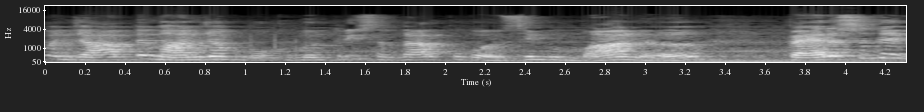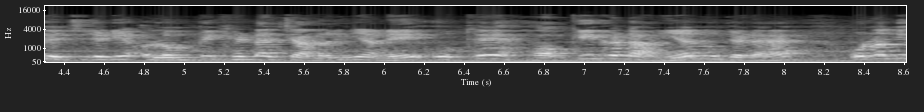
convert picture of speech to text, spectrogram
ਪੰਜਾਬ ਦੇ ਮਾਨਯੋਗ ਮੁੱਖ ਮੰਤਰੀ ਸਰਦਾਰ ਭਗਵੰਤ ਸਿੰਘ ਮਾਨ ਪੈਰਿਸ ਦੇ ਵਿੱਚ ਜਿਹੜੀਆਂ 올림픽 ਖੇਡਾਂ ਚੱਲ ਰਹੀਆਂ ਨੇ ਉੱਥੇ ਹਾਕੀ ਖਿਡਾਰੀਆਂ ਨੂੰ ਜਿਹੜਾ ਹੈ ਉਹਨਾਂ ਦੀ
